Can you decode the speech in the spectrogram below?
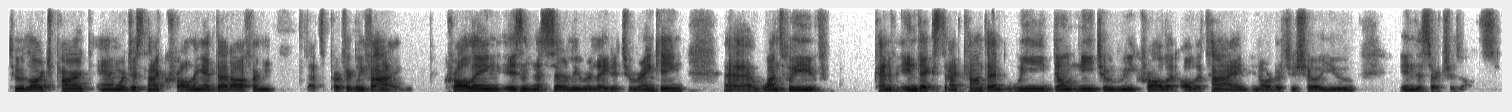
to a large part and we're just not crawling it that often, that's perfectly fine. Crawling isn't necessarily related to ranking. Uh, once we've kind of indexed that content, we don't need to recrawl it all the time in order to show you in the search results.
